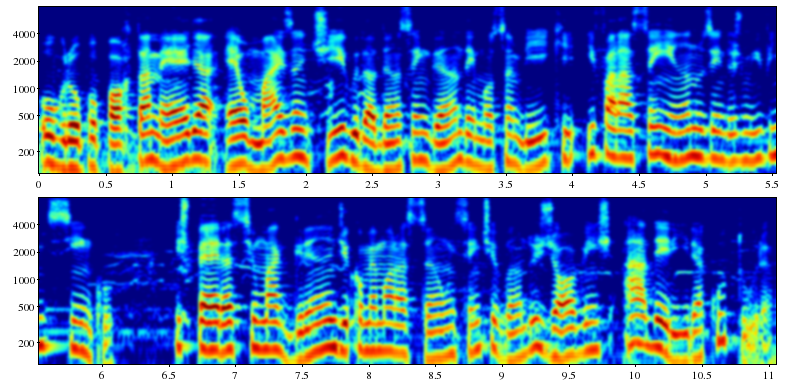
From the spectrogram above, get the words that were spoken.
O grupo Porta Amélia é o mais antigo da dança enganda em Moçambique e fará 100 anos em 2025. Espera-se uma grande comemoração incentivando os jovens a aderir à cultura.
